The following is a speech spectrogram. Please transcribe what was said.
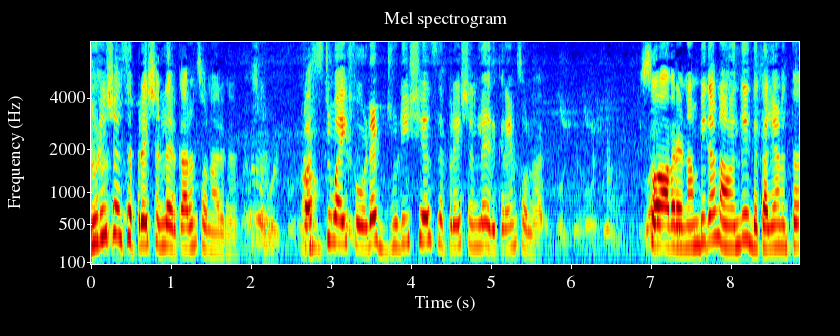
ஜுடிஷியல் செப்பரேஷன்ல இருக்காருன்னு சொன்னாருங்க. ஃபர்ஸ்ட் ஒய்ஃபோட ஜுடிஷியல் செப்பரேஷன்ல இருக்கிறேன்னு சொன்னாரு. ஸோ அவரை நம்பி தான் நான் வந்து இந்த கல்யாணத்தை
